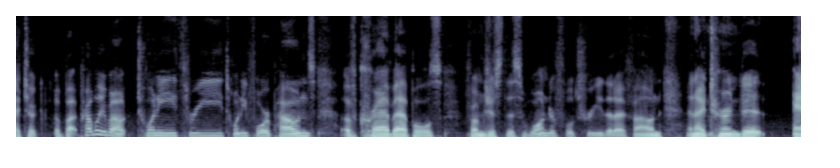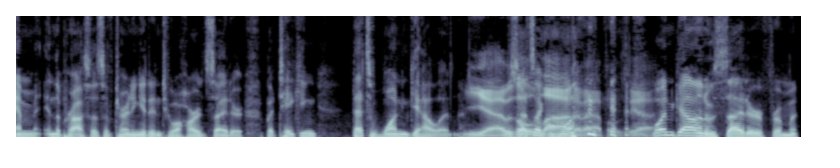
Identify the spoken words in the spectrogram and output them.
I took about probably about 23, 24 pounds of crab apples from just this wonderful tree that I found, and I turned it. Am in the process of turning it into a hard cider, but taking that's one gallon. yeah, it was a like lot one, of apples. Yeah, one gallon of cider from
